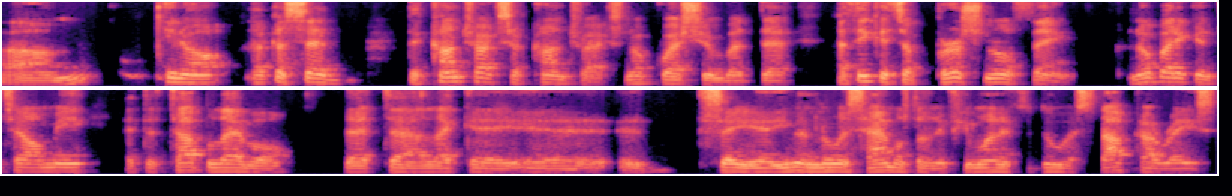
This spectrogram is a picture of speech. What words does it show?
Um, you know, like I said, the contracts are contracts, no question, but uh, I think it's a personal thing. Nobody can tell me at the top level that, uh, like, a, a, say, uh, even Lewis Hamilton, if you wanted to do a stock car race,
